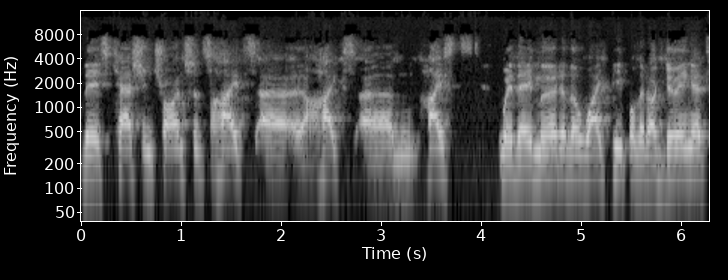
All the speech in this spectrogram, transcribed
There's cash in transit heights, uh, hikes, um, heists where they murder the white people that are doing it.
